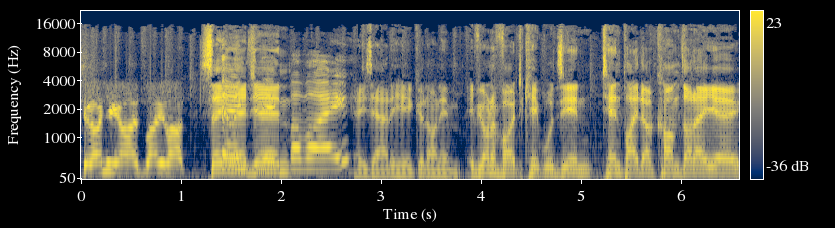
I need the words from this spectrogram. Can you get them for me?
Good on you guys. Love you lots. See you, legend. Bye bye. He's out of here. Good on him. If you want to vote to keep Woods in, 10play.com.au.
